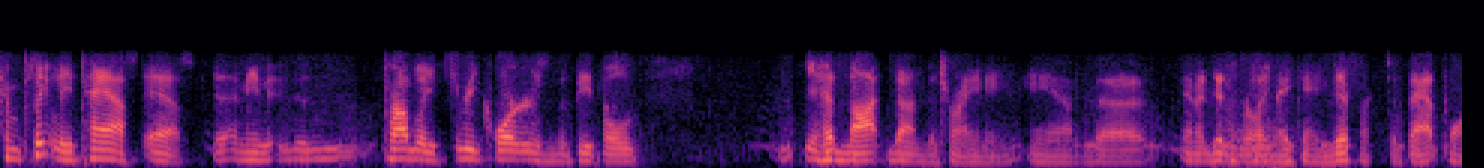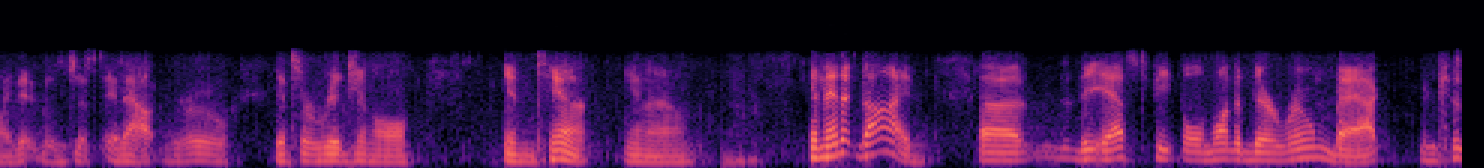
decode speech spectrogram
completely past EST. I mean, probably three quarters of the people had not done the training, and uh, and it didn't really make any difference at that point. It was just it outgrew its original intent, you know. And then it died. Uh, the EST people wanted their room back because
